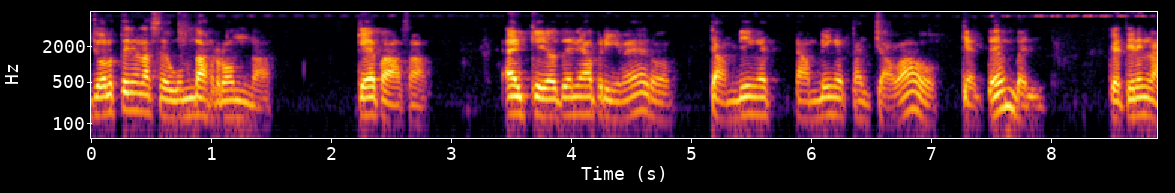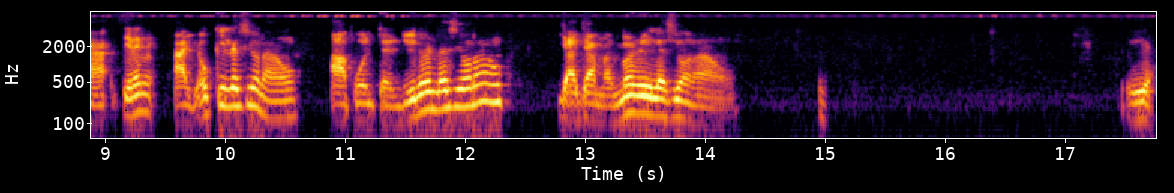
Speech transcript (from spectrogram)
Yo los tenía en la segunda ronda. ¿Qué pasa? El que yo tenía primero también, también están chavados, que es Denver. Que tienen a, tienen a Jokic lesionado, a Porter Jr. lesionado y a Jamal Murray lesionado. Yeah.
